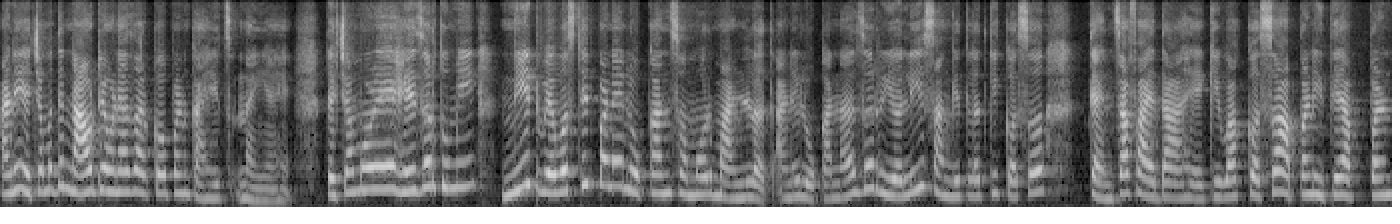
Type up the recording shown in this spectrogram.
आणि याच्यामध्ये नाव ठेवण्यासारखं पण काहीच नाही आहे त्याच्यामुळे हे जर तुम्ही नीट व्यवस्थितपणे लोकांसमोर मांडलत आणि लोकांना जर रिअली सांगितलं की कसं त्यांचा फायदा आहे किंवा कसं आपण इथे आपण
